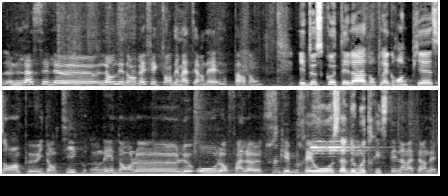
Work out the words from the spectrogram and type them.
le, là, on est dans le réfectoire des maternelles, pardon. Et de ce côté-là, donc la grande pièce un peu identique, on est dans le, hall, enfin tout ce qui est pré-haut, salle de motricité de la maternelle.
